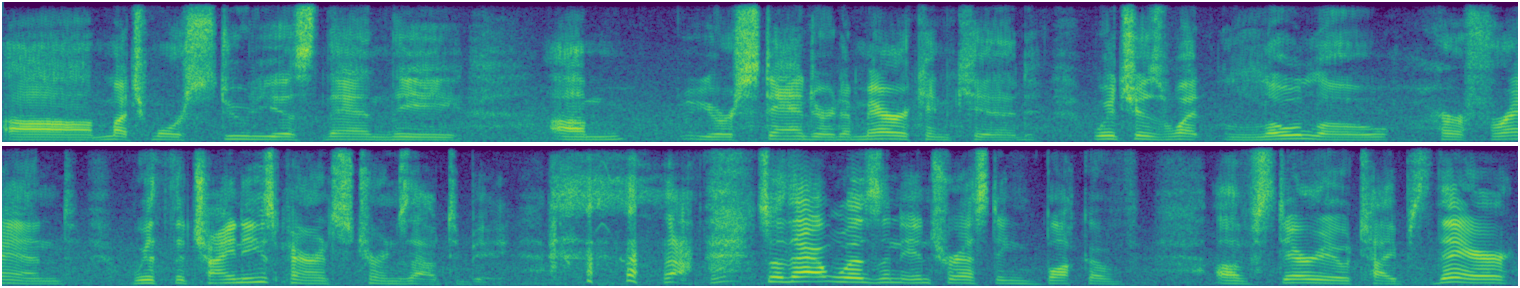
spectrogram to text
uh, much more studious than the um, your standard American kid, which is what Lolo, her friend with the Chinese parents, turns out to be. so that was an interesting buck of, of stereotypes there,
